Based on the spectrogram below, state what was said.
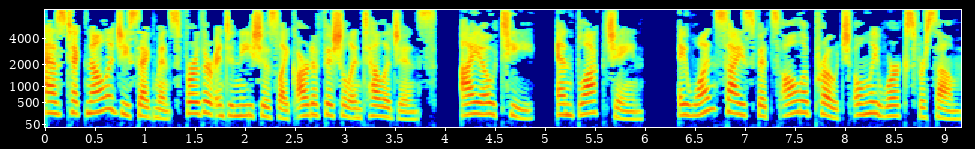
As technology segments further into niches like artificial intelligence, IoT, and blockchain, a one-size-fits-all approach only works for some.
